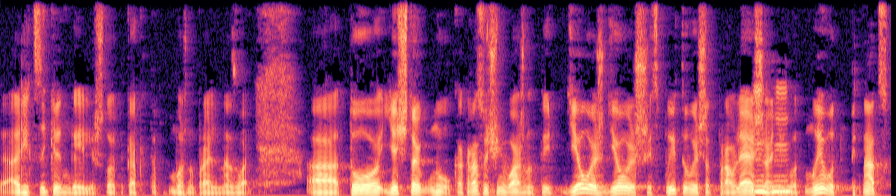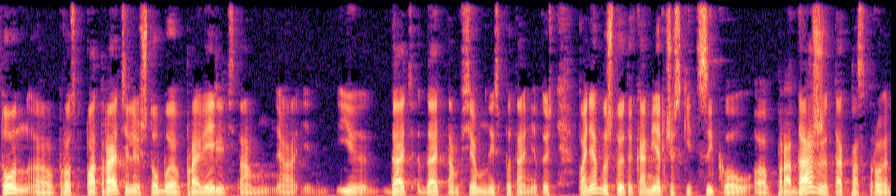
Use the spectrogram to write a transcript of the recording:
рециклинга или что-то, как это можно правильно назвать. А, то я считаю, ну, как раз очень важно. Ты делаешь, делаешь, испытываешь, отправляешь. Mm-hmm. Они вот мы вот 15 тонн а, просто потратили, чтобы проверить там а, и, и дать, дать там всем на испытание испытания. То есть понятно, что это коммерческий цикл а, продажи, так построен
